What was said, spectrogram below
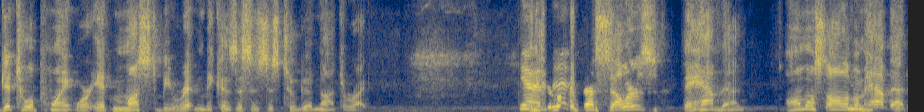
get to a point where it must be written because this is just too good not to write. Yeah. And if you look at bestsellers, they have that. Almost all of them hmm. have that,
